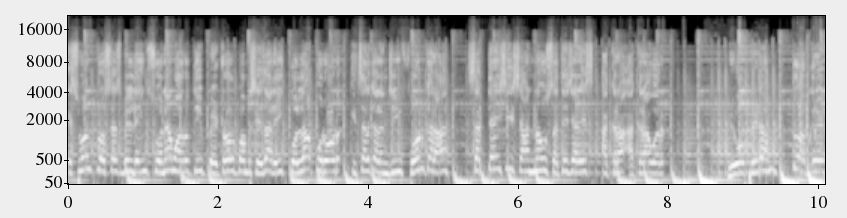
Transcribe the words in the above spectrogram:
S one process building Sonya Maruti petrol pump शेजारी कोल्हापूर रोड इचलकरंजी. फोन करा सत्याऐंशी शहाण्णव सत्तेचाळीस अकरा अकरावर Vivo freedom to upgrade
